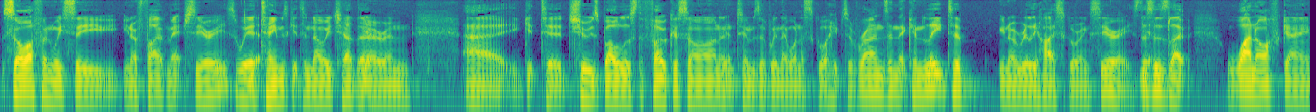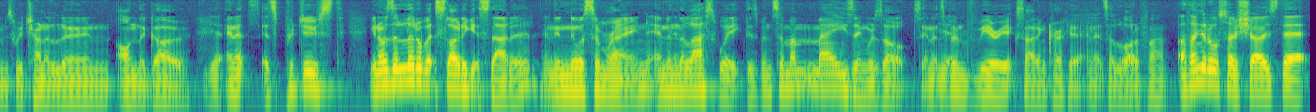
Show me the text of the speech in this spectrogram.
so often we see, you know, five match series where Yeah. teams get to know each other Yeah. and uh, get to choose bowlers to focus on in terms of when they want to score heaps of runs. And that can lead to, you know, really high scoring series. This Yeah. is like one off games. We're trying to learn on the go. Yeah. And it's, it's produced, you know, it was a little bit slow to get started and then there was some rain. And in the last week, there's been some amazing results and it's Yeah. been very exciting cricket and it's a lot of fun. I think it also shows that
